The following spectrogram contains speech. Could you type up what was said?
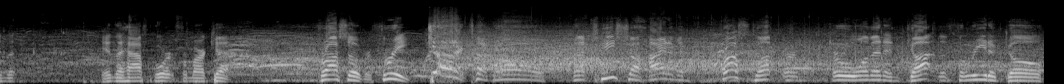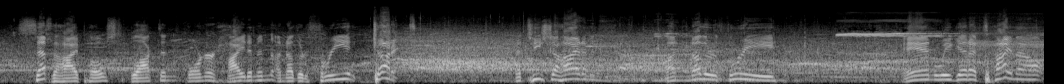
in the, in the half court for Marquette. Crossover, three, got it to oh, go. Natisha Hiedeman crossed up her, her woman and got the three to go. Set the high post, blocked in corner. Hiedeman, another three, got it. Natisha Hiedeman, another three. And we get a timeout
